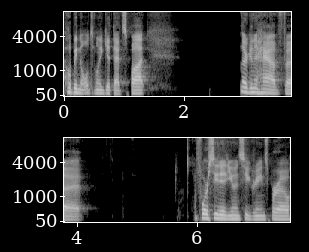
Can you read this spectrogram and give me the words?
hoping to ultimately get that spot. They're going to have uh, four seeded UNC Greensboro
